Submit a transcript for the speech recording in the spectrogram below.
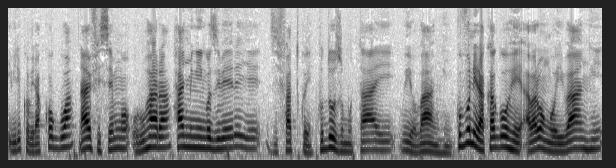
ibiriko birakogwa n'abifisemwo uruhara hanyuma ingingo zibereye zifatwe kuduza umutayi w'iyo banki kuvunira akagohe abarongoye banki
